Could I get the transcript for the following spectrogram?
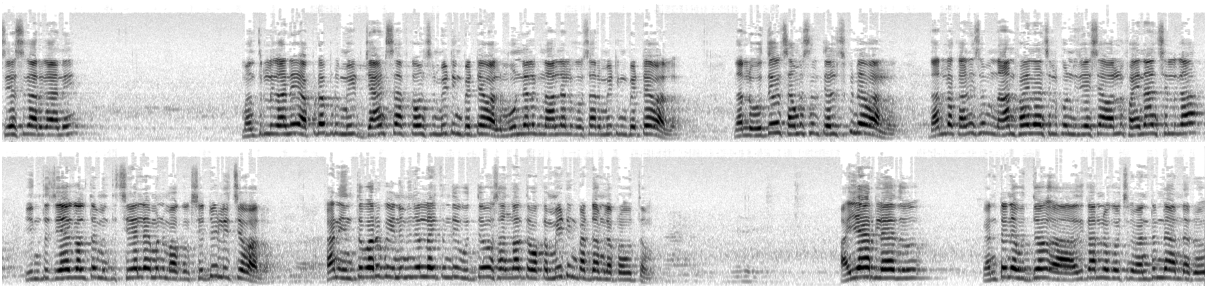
సిఎస్ గారు కానీ మంత్రులు కానీ అప్పుడప్పుడు మీ జాయింట్ స్టాఫ్ కౌన్సిల్ మీటింగ్ పెట్టేవాళ్ళు. మూడు నెలలకు నాలుగు నెలలకు ఒకసారి మీటింగ్ పెట్టేవాళ్ళు. దాంట్లో ఉద్యోగ సమస్యలు తెలుసుకునేవాళ్ళు. దాంట్లో కనీసం నాన్ ఫైనాన్షియల్ కొన్ని చేసేవాళ్ళు. ఫైనాన్షియల్గా ఇంత చేయగలుగుతాం ఇంత చేయలేమని మాకు ఒక షెడ్యూల్ ఇచ్చేవాళ్ళు. కానీ ఇంతవరకు ఎనిమిది నెలలు అవుతుంది ఉద్యోగ సంఘాలతో ఒక మీటింగ్ పెట్టడంలే ప్రభుత్వం. ఐఆర్ లేదు. వెంటనే ఉద్యోగ అధికారంలోకి వచ్చిన వెంటనే అన్నారు.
